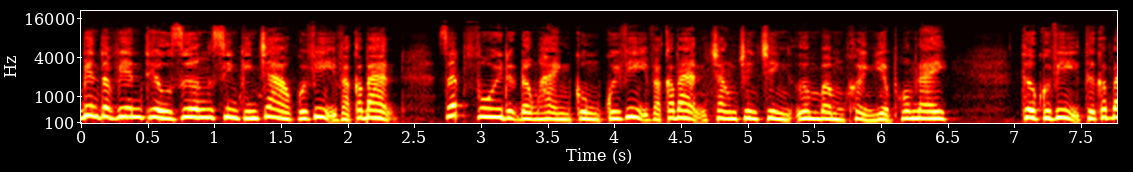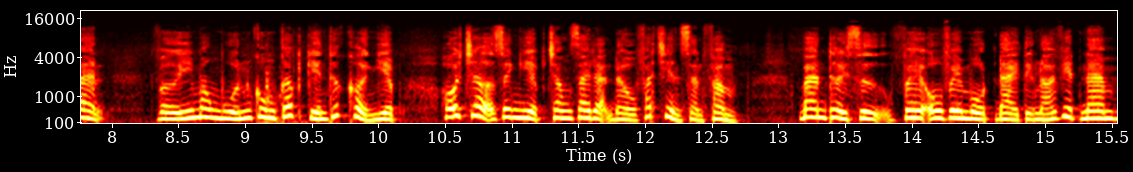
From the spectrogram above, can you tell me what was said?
Biên tập viên Thiều Dương xin kính chào quý vị và các bạn. Rất vui được đồng hành cùng quý vị và các bạn trong chương trình Ươm mầm khởi nghiệp hôm nay. Thưa quý vị, thưa các bạn, với mong muốn cung cấp kiến thức khởi nghiệp, hỗ trợ doanh nghiệp trong giai đoạn đầu phát triển sản phẩm, Ban Thời sự VOV1 Đài Tiếng Nói Việt Nam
